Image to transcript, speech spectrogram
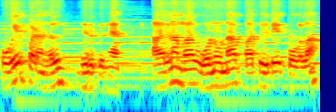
புகைப்படங்கள் இருக்குங்க. அதெல்லாம் நம்ம ஒண்ணு ஒண்ணா பார்த்துக்கிட்டே போகலாம்.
